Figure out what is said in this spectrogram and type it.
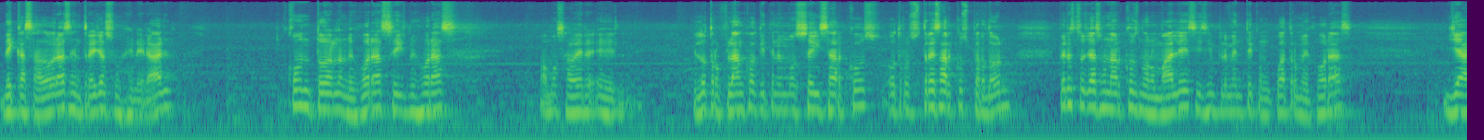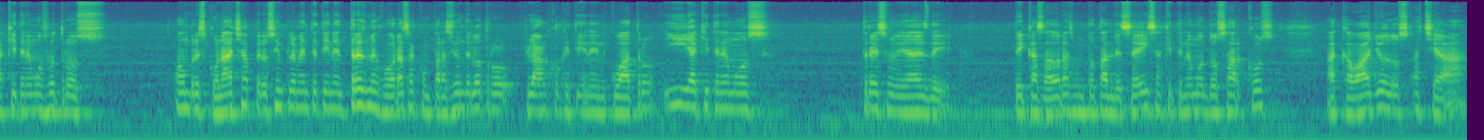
de cazadoras, entre ellas su general, con todas las mejoras, seis mejoras. Vamos a ver el, el otro flanco, aquí tenemos seis arcos, otros tres arcos, perdón, pero estos ya son arcos normales y simplemente con cuatro mejoras. Ya aquí tenemos otros hombres con hacha, pero simplemente tienen tres mejoras a comparación del otro flanco que tienen cuatro. Y aquí tenemos tres unidades de, cazadoras, un total de seis. Aquí tenemos dos arcos a caballo, dos HA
